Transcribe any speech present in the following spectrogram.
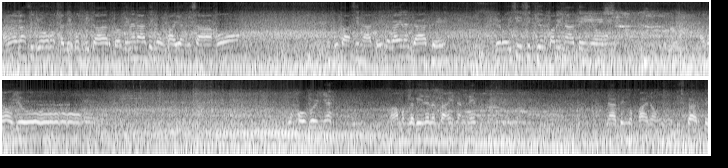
Ano na lang siguro sa likod ni Cardo. Tingnan natin kung kayang isa ako. Butasin natin. Kagaya ng dati. Pero isi-secure pa rin natin yung ano, yung yung cover niya. Baka maglagay na lang tayo ng net. Natin kung paano ang diskarte.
